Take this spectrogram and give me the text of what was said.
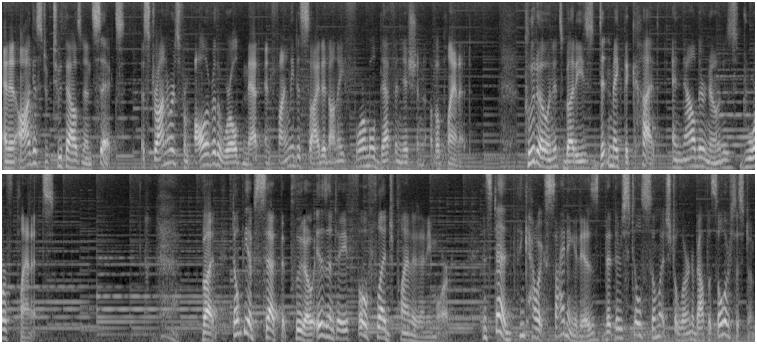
And in August of 2006, astronomers from all over the world met and finally decided on a formal definition of a planet. Pluto and its buddies didn't make the cut, and now they're known as dwarf planets. But don't be upset that Pluto isn't a full-fledged planet anymore. Instead, think how exciting it is that there's still so much to learn about the solar system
